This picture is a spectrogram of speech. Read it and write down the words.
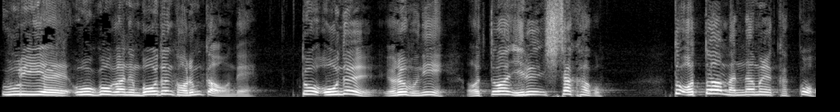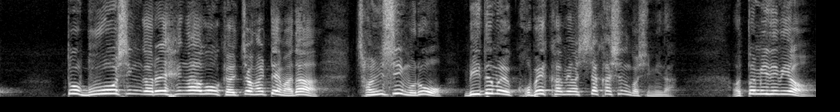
우리의 오고 가는 모든 걸음 가운데 또 오늘 여러분이 어떠한 일을 시작하고 또 어떠한 만남을 갖고 또 무엇인가를 행하고 결정할 때마다 전심으로 믿음을 고백하며 시작하시는 것입니다. 어떤 믿음이요?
